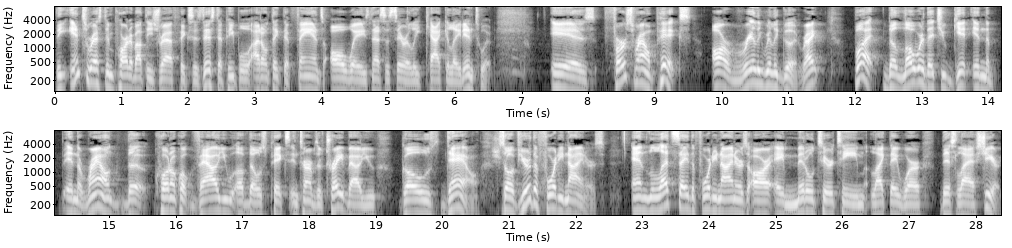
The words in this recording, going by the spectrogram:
The interesting part about these draft picks is this that people, I don't think that fans always necessarily calculate into it, is first round picks are really, really good, right? But the lower that you get in the in the round, the quote unquote value of those picks in terms of trade value goes down. So if you're the 49ers, and let's say the 49ers are a middle tier team like they were this last year,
